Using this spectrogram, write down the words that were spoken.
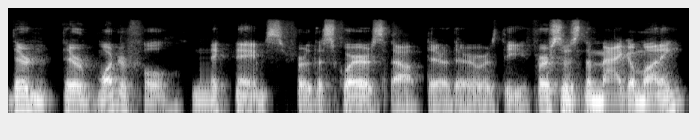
there there are wonderful nicknames for the squares out there. There was the first was the MAGA money.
